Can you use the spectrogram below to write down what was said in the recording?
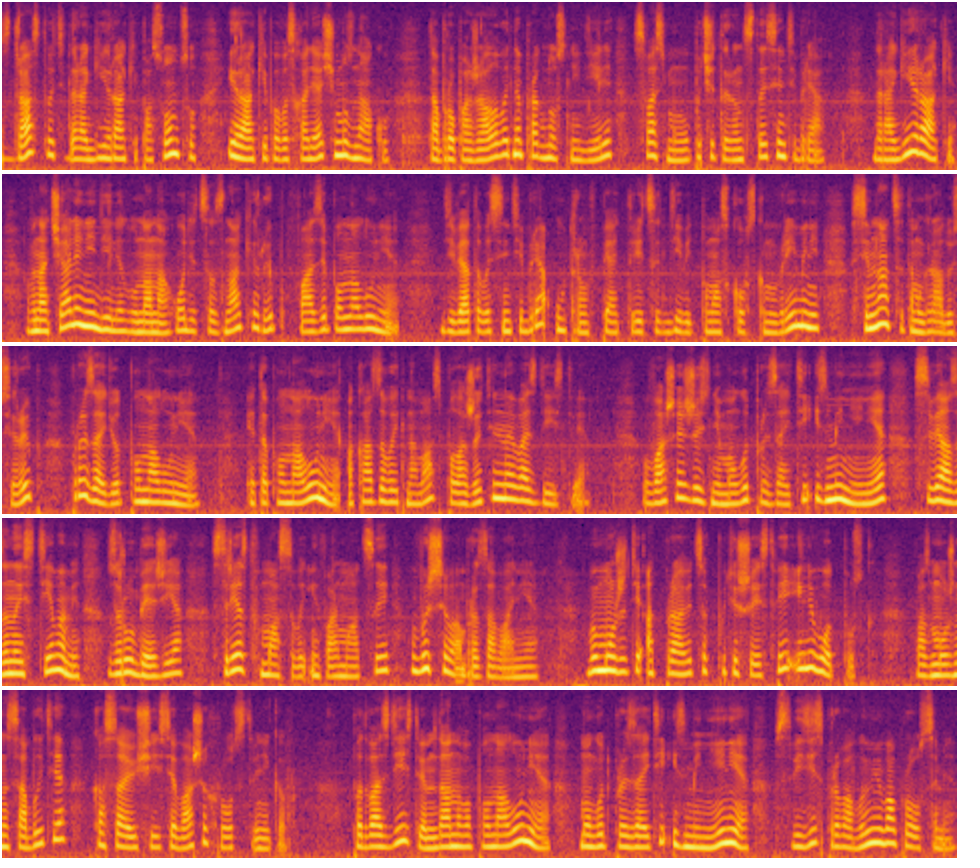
Здравствуйте, дорогие раки по Солнцу и раки по восходящему знаку. Добро пожаловать на прогноз недели с 8 по 14 сентября. Дорогие раки, в начале недели Луна находится в знаке Рыб в фазе полнолуния. 9 сентября утром в 5.39 по московскому времени в 17 градусе Рыб произойдет полнолуние. Это полнолуние оказывает на вас положительное воздействие – в вашей жизни могут произойти изменения, связанные с темами зарубежья, средств массовой информации, высшего образования. Вы можете отправиться в путешествие или в отпуск. Возможны события, касающиеся ваших родственников. Под воздействием данного полнолуния могут произойти изменения в связи с правовыми вопросами.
